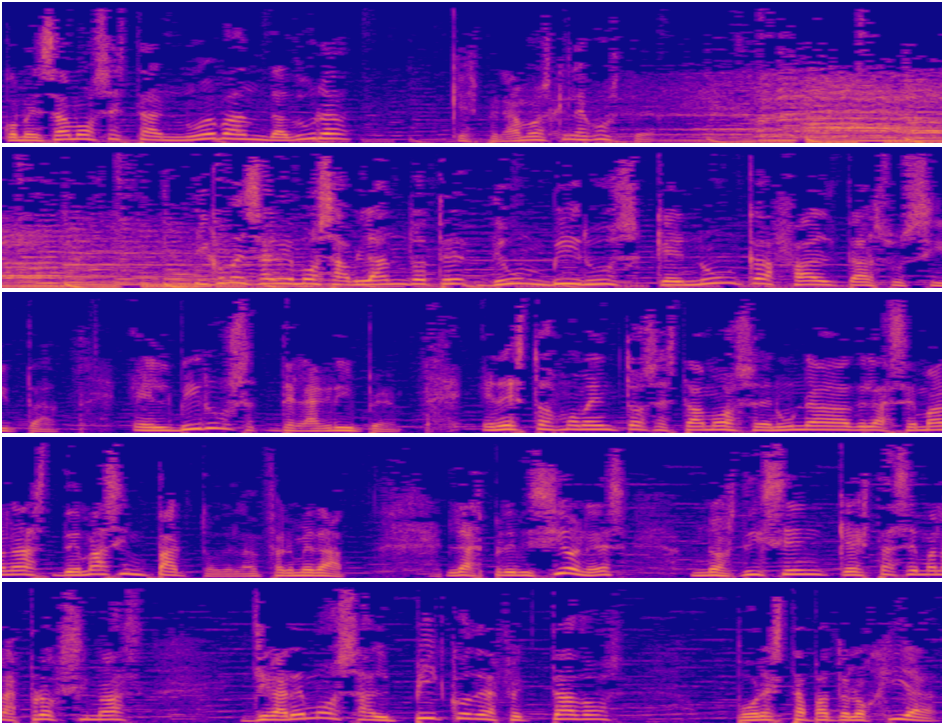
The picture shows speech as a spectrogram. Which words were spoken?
comenzamos esta nueva andadura que esperamos que les guste. Y comenzaremos hablándote de un virus que nunca falta a su cita, el virus de la gripe. En estos momentos estamos en una de las semanas de más impacto de la enfermedad. Las previsiones nos dicen que estas semanas próximas llegaremos al pico de afectados por esta patología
